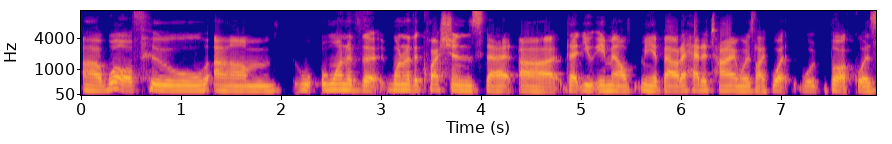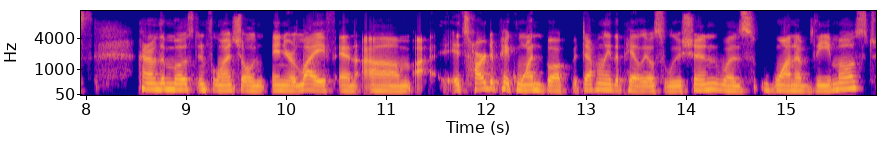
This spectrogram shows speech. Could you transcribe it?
uh, Wolf, who um, w- one of the one of the questions that uh, that you emailed me about ahead of time was like, what, what book was kind of the most influential in, in your life? And um, it's hard to pick one book, but definitely the Paleo Solution was one of the most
